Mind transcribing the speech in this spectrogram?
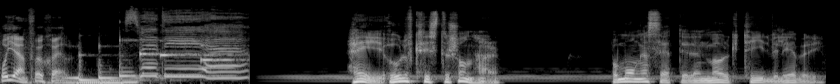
och jämför själv. Hej, Ulf Kristersson här. På många sätt är det en mörk tid vi lever i.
